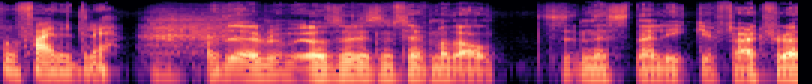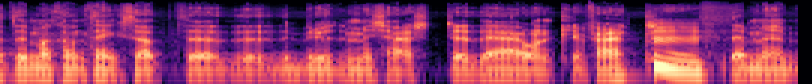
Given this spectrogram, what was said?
forferdelig. Og det, og så liksom ser for meg at alt nesten er like fælt. For at man kan tenke seg at eh, det, det bruddet med kjæreste, det er ordentlig fælt. Det med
